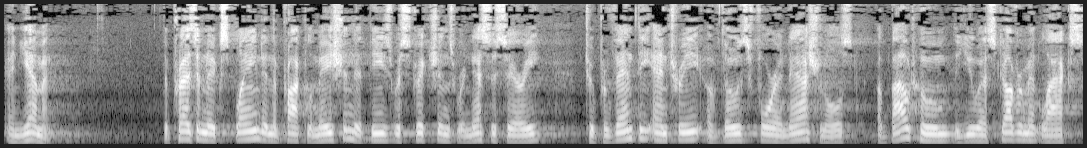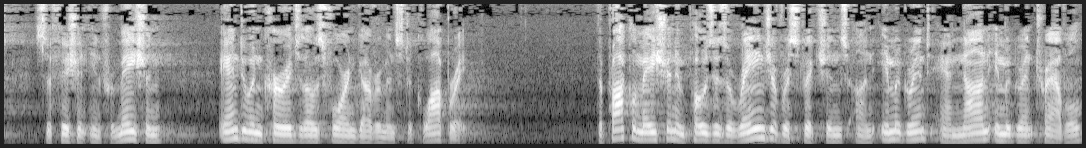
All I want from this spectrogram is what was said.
and Yemen. The President explained in the proclamation that these restrictions were necessary to prevent the entry of those foreign nationals about whom the U.S. government lacks sufficient information and to encourage those foreign governments to cooperate. The proclamation imposes a range of restrictions on immigrant and non-immigrant travel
